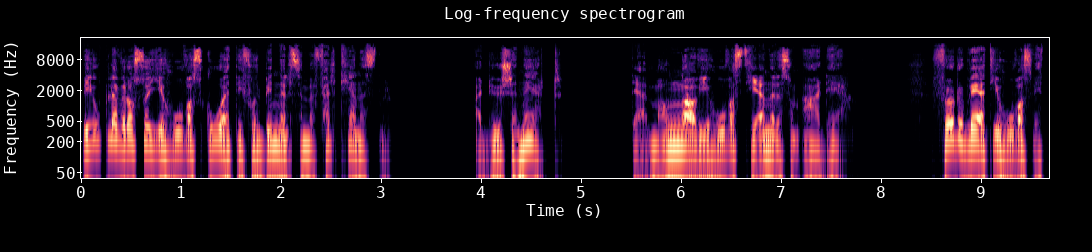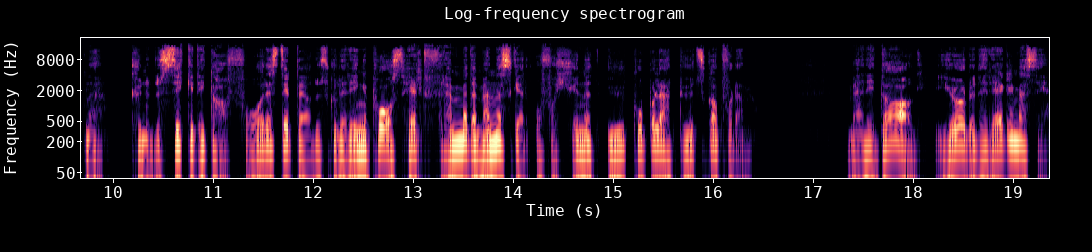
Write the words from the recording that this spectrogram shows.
Vi opplever også Jehovas godhet i forbindelse med felttjenesten. Er du sjenert? Det er mange av Jehovas tjenere som er det. Før du ble et Jehovas vitne, kunne du sikkert ikke ha forestilt deg at du skulle ringe på oss helt fremmede mennesker og forkynne et upopulært budskap for dem. Men i dag gjør du det regelmessig,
